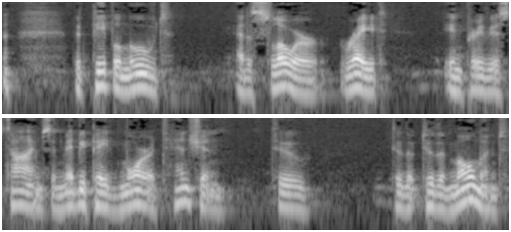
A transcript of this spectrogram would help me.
that people moved at a slower rate in previous times and maybe paid more attention to, to, the, to the moment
